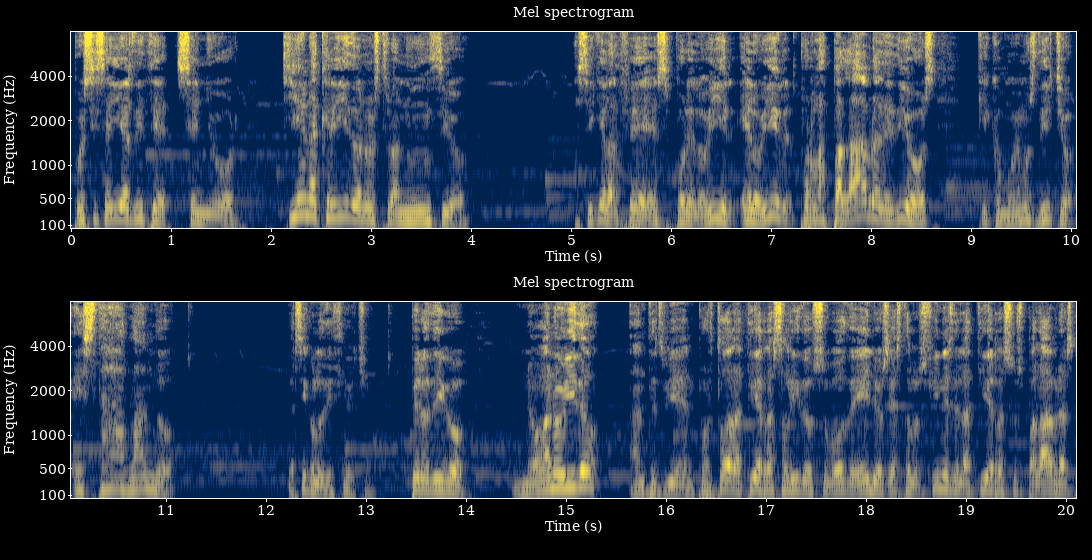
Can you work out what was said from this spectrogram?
pues Isaías dice, Señor, ¿quién ha creído nuestro anuncio? Así que la fe es por el oír, el oír por la palabra de Dios, que como hemos dicho, está hablando. Versículo 18. Pero digo, ¿no han oído? Antes bien, por toda la tierra ha salido su voz de ellos y hasta los fines de la tierra sus palabras.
